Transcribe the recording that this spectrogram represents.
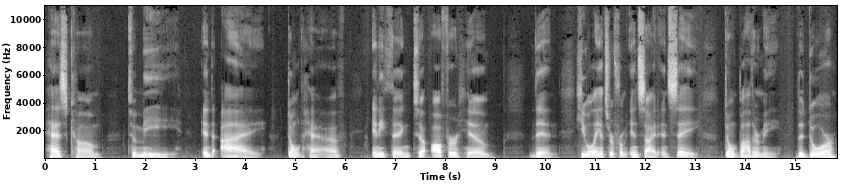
has come to me, and I don't have anything to offer him, then he will answer from inside and say, Don't bother me. The door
